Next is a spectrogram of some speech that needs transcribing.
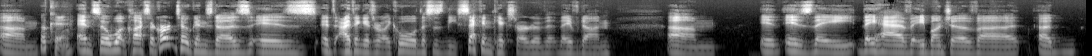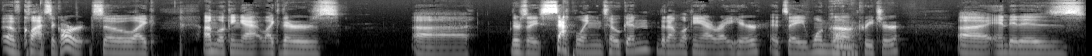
Um, Okay. and so what Classic Art Tokens does is, it, I think it's really cool. This is the second Kickstarter that they've done. Um, it, is they they have a bunch of uh, uh of classic art. So like I'm looking at like there's uh there's a sapling token that I'm looking at right here. It's a one one Oh. creature, uh, and it is.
